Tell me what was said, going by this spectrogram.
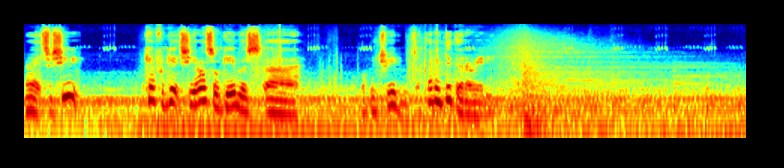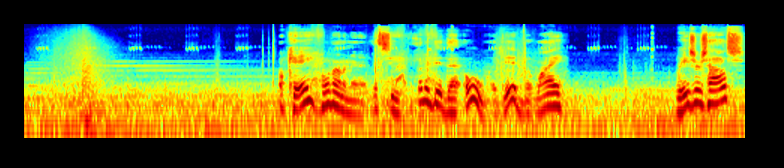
Alright, so she... Can't forget, she also gave us uh, open trade routes. I thought I did that already. Okay, hold on a minute. Let's see. I thought I did that. Oh, I did, but why? Razor's house?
